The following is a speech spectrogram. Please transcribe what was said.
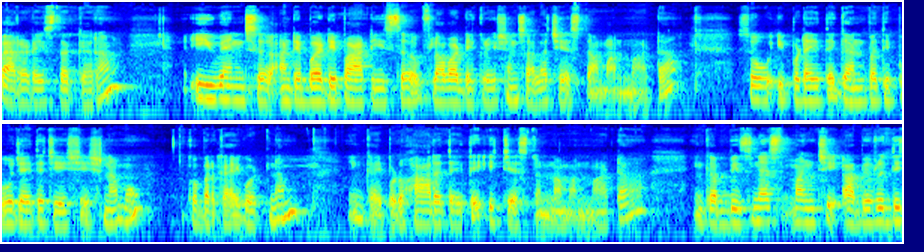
ప్యారడైస్ దగ్గర. ఈవెంట్స్ అంటే బర్త్డే పార్టీస్ ఫ్లవర్ డెకరేషన్స్ అలా చేస్తామన్నమాట. సో ఇప్పుడైతే గణపతి పూజ అయితే చేసేసినాము. కొబ్బరికాయ కొట్టినాం. ఇంకా ఇప్పుడు హారతి అయితే ఇచ్చేస్తున్నాం అనమాట ఇంకా బిజినెస్ మంచి అభివృద్ధి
